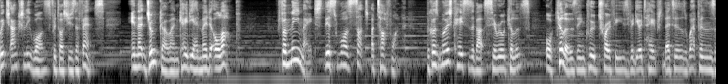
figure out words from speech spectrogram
Which actually was Futoshi's defense, in that Junko and Katie had made it all up. For me, mates, this was such a tough one, because most cases about serial killers or killers include trophies, videotapes, letters, weapons,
